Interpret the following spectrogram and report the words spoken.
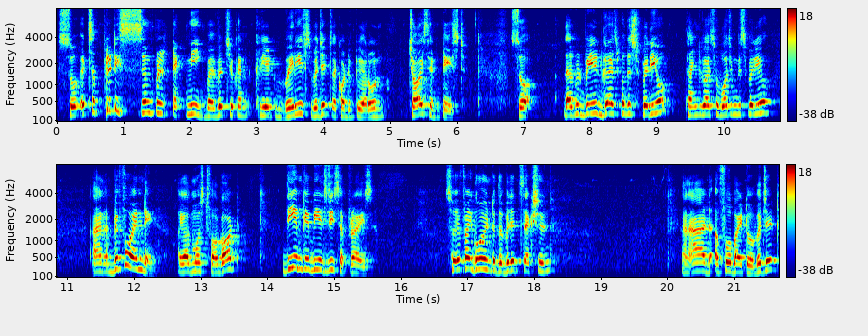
So it's a pretty simple technique by which you can create various widgets according to your own choice and taste. So that would be it guys for this video. Thank you guys for watching this video and before ending I almost forgot the MKBHD surprise. So if I go into the widget section and add a 4x2 widget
